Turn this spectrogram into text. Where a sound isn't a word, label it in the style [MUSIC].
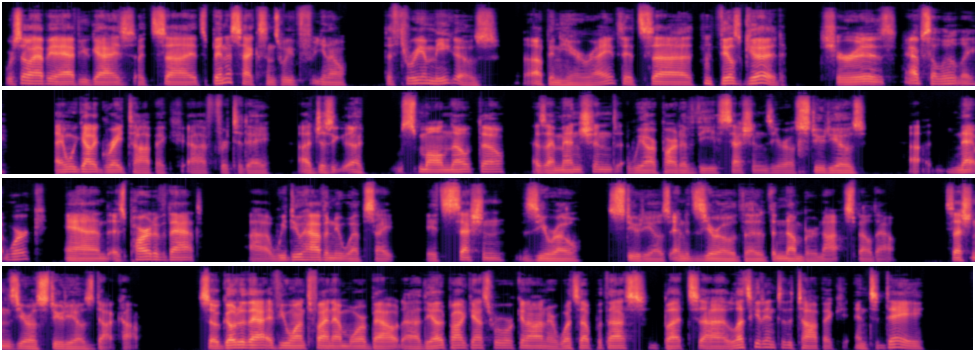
We're so happy to have you guys. It's uh, it's been a sec since we've, you know, the three amigos up in here, right? It's uh, [LAUGHS] feels good, Sure is. Absolutely. and we got a great topic uh, for today. Uh, just a, a small note, though, as I mentioned, we are part of the Session Zero Studios uh, network, and as part of that, uh, we do have a new website. It's Session Zero Studios, and it's zero the the number, not spelled out. SessionZeroStudios.com. So go to that if you want to find out more about uh, the other podcasts we're working on or what's up with us. But uh, let's get into the topic. And today,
